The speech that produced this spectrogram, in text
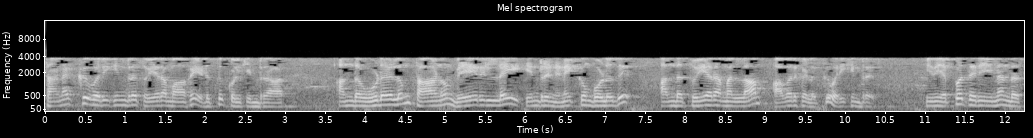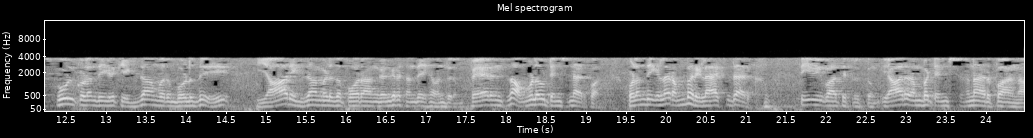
தனக்கு வருகின்ற துயரமாக எடுத்துக் கொள்கின்றார். அந்த உடலும் தானும் வேறில்லை என்று நினைக்கும் பொழுது அந்த துயரமெல்லாம் அவர்களுக்கு வருகின்றது. இது எப்ப தெரியும்னா அந்த ஸ்கூல் குழந்தைகளுக்கு எக்ஸாம் வரும் பொழுது யார் எக்ஸாம் எழுத போறாங்கிற சந்தேகம் வந்துடும் பேரண்ட்ஸ் தான் அவ்வளவு டென்ஷனா இருப்பாங்க. குழந்தைகள்லாம் ரொம்ப ரிலாக்ஸ்டா இருக்கும். டிவி பார்த்துட்டு இருக்கும் யாரு ரொம்ப டென்ஷனா இருப்பாங்கன்னா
